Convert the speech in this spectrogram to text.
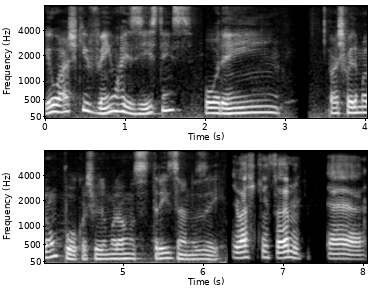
Eu acho que vem o Resistance, porém. Eu acho que vai demorar um pouco. Acho que vai demorar uns três anos aí. Eu acho que, quem sabe, é,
